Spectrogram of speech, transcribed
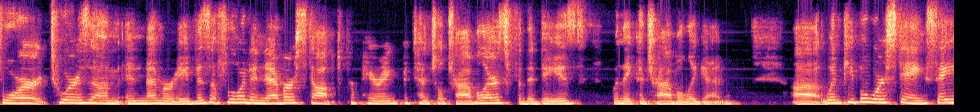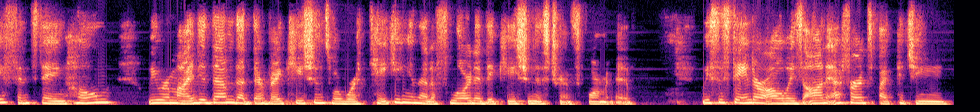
for tourism in memory, Visit Florida never stopped preparing potential travelers for the days when they could travel again. Uh, when people were staying safe and staying home, we reminded them that their vacations were worth taking and that a Florida vacation is transformative. We sustained our always on efforts by pitching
